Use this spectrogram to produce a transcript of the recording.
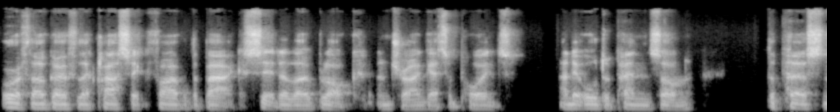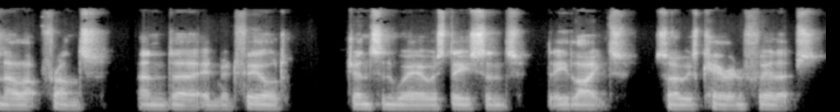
or if they'll go for the classic five at the back, sit at a low block, and try and get a point. And it all depends on the personnel up front and uh, in midfield. Jensen Weir was decent, he liked, so was Kieran Phillips.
